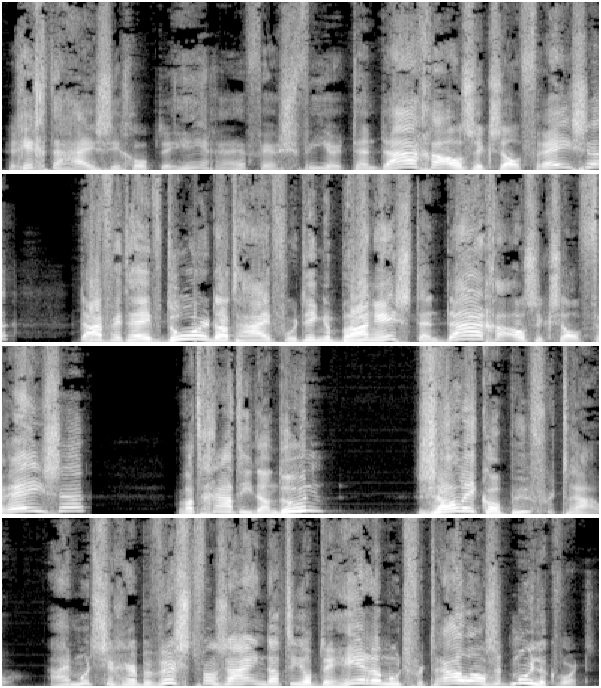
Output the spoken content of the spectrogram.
richtte hij zich op de Heer. Vers 4. Ten dagen als ik zal vrezen, David heeft door dat hij voor dingen bang is. Ten dagen als ik zal vrezen, wat gaat hij dan doen? Zal ik op u vertrouwen? Hij moet zich er bewust van zijn dat hij op de Heere moet vertrouwen als het moeilijk wordt.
